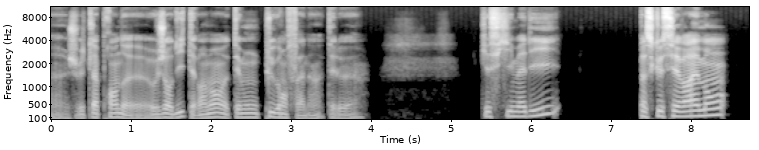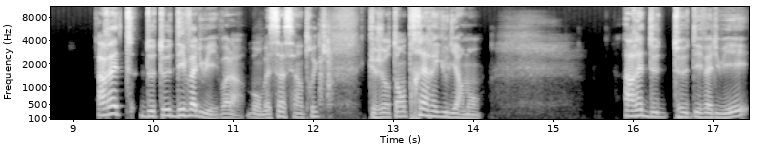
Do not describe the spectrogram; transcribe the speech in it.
euh, je vais te l'apprendre euh, aujourd'hui. T'es vraiment, t'es mon plus grand fan. Hein. T'es le. Qu'est-ce qu'il m'a dit? Parce que c'est vraiment. Arrête de te dévaluer. Voilà. Bon, bah ça, c'est un truc que j'entends très régulièrement. Arrête de te dévaluer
